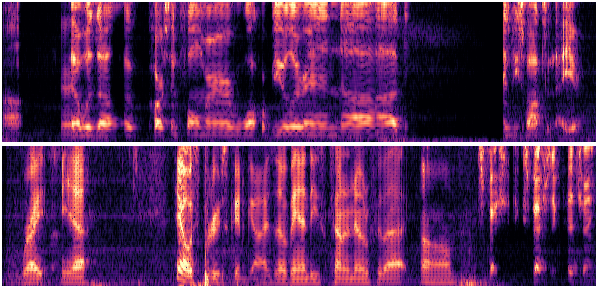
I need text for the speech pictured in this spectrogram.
Uh, that was uh, Carson Fulmer, Walker Buehler, and uh, Andy Swanson that year. Right. Yeah. They always produce good guys. Though Vandy's kind of known for that. Um, especially especially pitching.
